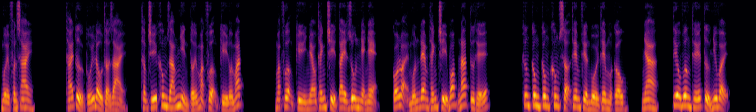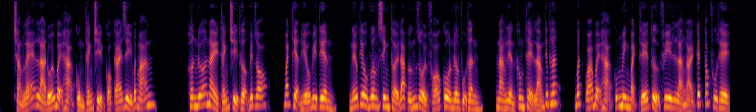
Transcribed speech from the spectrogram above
mười phân sai. Thái tử túi đầu thở dài, thậm chí không dám nhìn tới Mạc Phượng Kỳ đôi mắt. Mạc Phượng Kỳ nhéo thánh chỉ tay run nhẹ nhẹ, có loại muốn đem thánh chỉ bóp nát tư thế. Khương Công Công không sợ thêm phiền bồi thêm một câu, nha, tiêu vương thế tử như vậy, chẳng lẽ là đối bệ hạ cùng thánh chỉ có cái gì bất mãn? Hơn nữa này thánh chỉ thượng viết rõ, bách thiện hiếu vi tiên, nếu tiêu vương sinh thời đáp ứng rồi phó cô nương phụ thân, nàng liền không thể làm tiếp thất, bất quá bệ hạ cũng minh bạch thế tử phi là ngài kết tóc phu thê,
